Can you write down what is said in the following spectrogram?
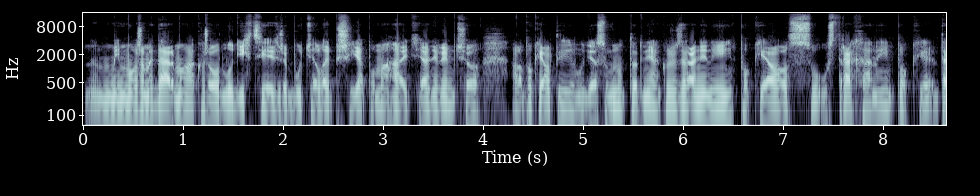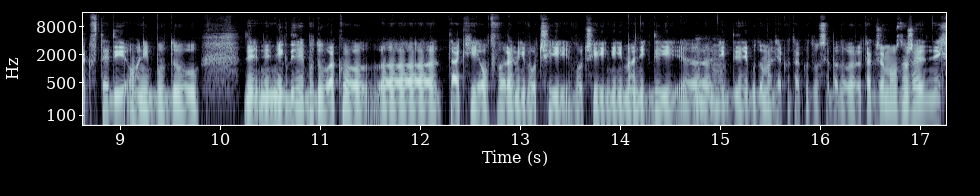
my môžeme darmo akože od ľudí chcieť, že buďte lepší a pomáhajte a neviem čo, ale pokiaľ tí ľudia sú vnútorne akože zranení, pokiaľ sú ustrachaní, pokiaľ, tak vtedy oni budú, ne, nikdy nebudú ako uh, takí otvorení voči, voči iným a nikdy, uh, mm-hmm. nikdy nebudú mať ako takúto seba doveru. Takže možno, že nech,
